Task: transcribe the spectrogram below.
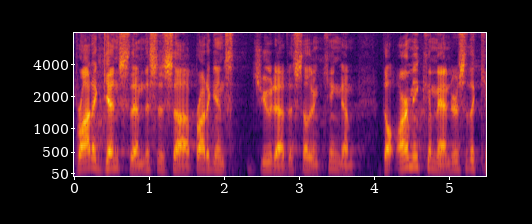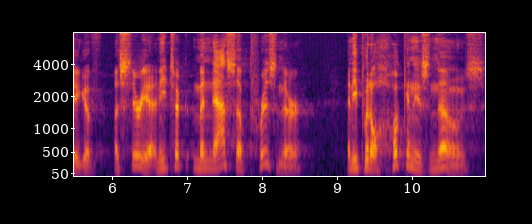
brought against them, this is uh, brought against Judah, the southern kingdom, the army commanders of the king of Assyria. And he took Manasseh prisoner, and he put a hook in his nose,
